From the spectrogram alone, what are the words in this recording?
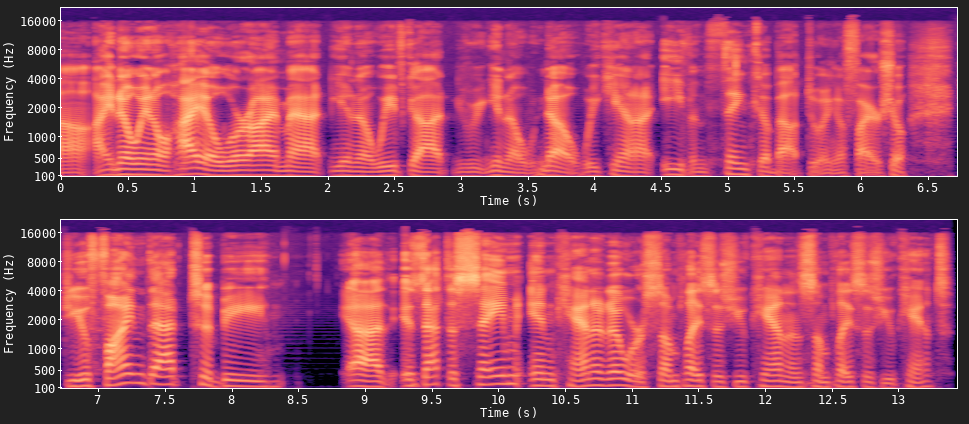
Uh, I know in Ohio, where I'm at, you know, we've got, you know, no, we cannot even think about doing a fire show. Do you find that to be, uh, is that the same in Canada where some places you can and some places you can't?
